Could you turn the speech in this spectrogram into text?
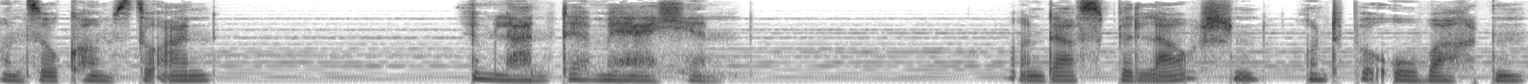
Und so kommst du an im Land der Märchen und darfst belauschen und beobachten,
